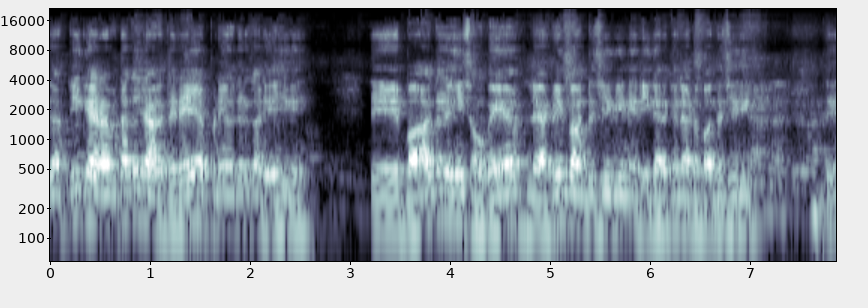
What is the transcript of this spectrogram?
ਰਾਤੀ 11 ਵਜੇ ਤੱਕ ਜਾਗਦੇ ਰਹੇ ਆਪਣੇ ਉਧਰ ਘਰੇ ਸੀਗੇ। ਤੇ ਬਾਅਦ ਅਸੀਂ ਸੌ ਗਏ ਆ ਲਾਈਟ ਵੀ ਬੰਦ ਸੀਗੀ ਹਨੇਰੀ ਕਰਕੇ ਲਾਈਟ ਬੰਦ ਸੀਗੀ। ਤੇ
